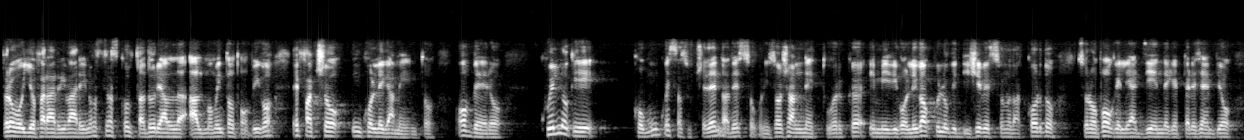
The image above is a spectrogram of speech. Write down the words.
però voglio far arrivare i nostri ascoltatori al, al momento topico e faccio un collegamento, ovvero quello che comunque sta succedendo adesso con i social network e mi ricollego a quello che dicevi e sono d'accordo, sono poche le aziende che per esempio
